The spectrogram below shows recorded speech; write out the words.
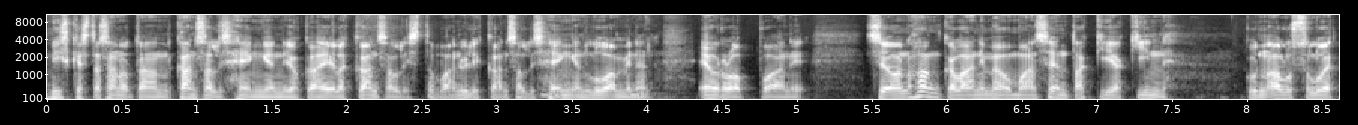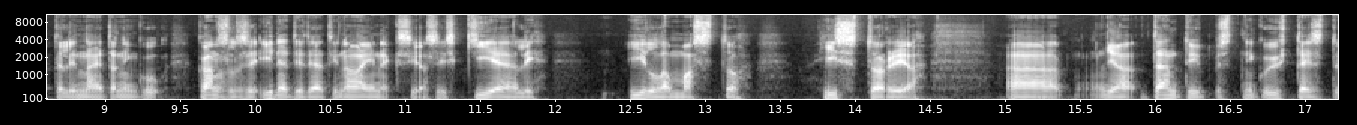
miskä sitä sanotaan, kansallishengen, joka ei ole kansallista, vaan ylikansallishengen luominen Eurooppaan, niin se on hankalaa nimenomaan sen takiakin, kun alussa luettelin näitä niin kuin kansallisen identiteetin aineksia, siis kieli, ilmasto, historia ää, ja tämän tyyppiset niin kuin yhteiset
